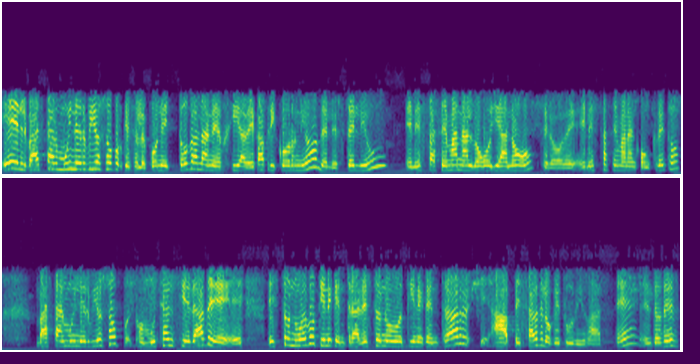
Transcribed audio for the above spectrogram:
él va a estar muy nervioso porque se le pone toda la energía de Capricornio, del Stellium, en esta semana, luego ya no, pero de- en esta semana en concreto va a estar muy nervioso, pues, con mucha ansiedad de eh, esto nuevo tiene que entrar, esto nuevo tiene que entrar eh, a pesar de lo que tú digas. ¿eh? Entonces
